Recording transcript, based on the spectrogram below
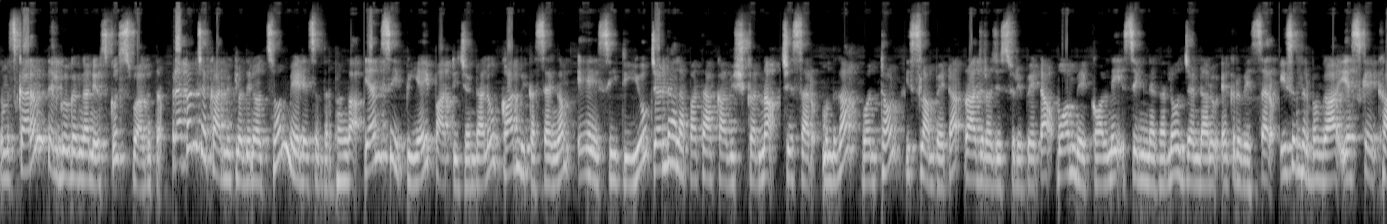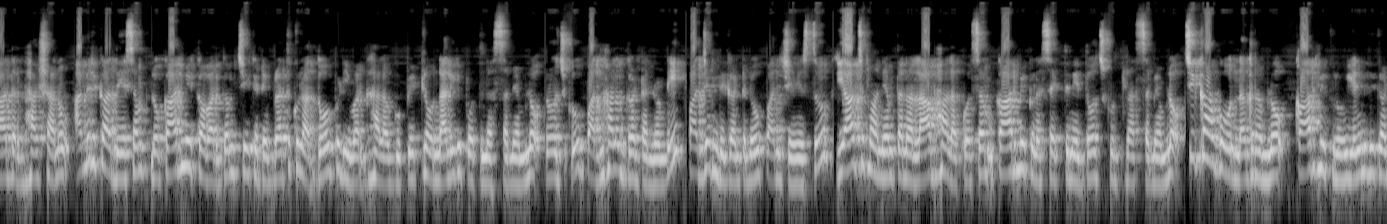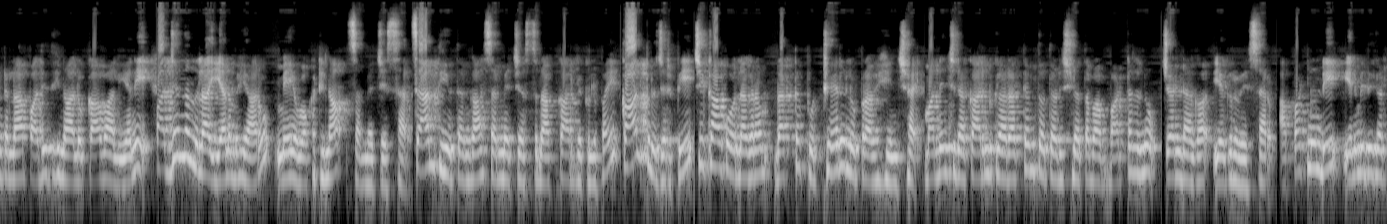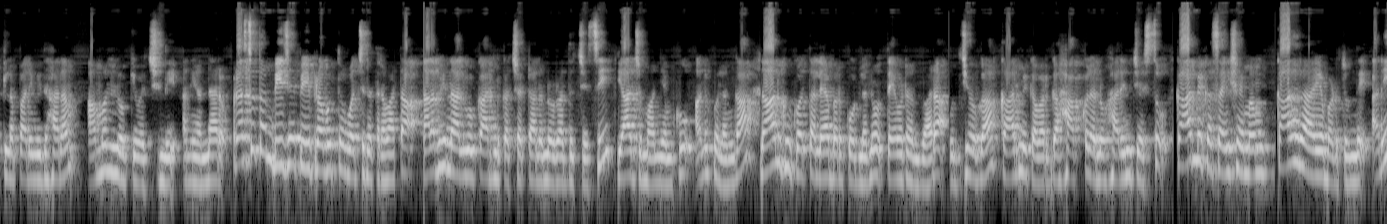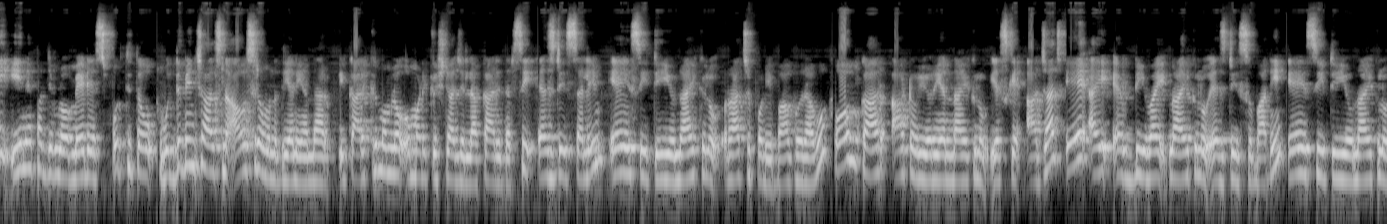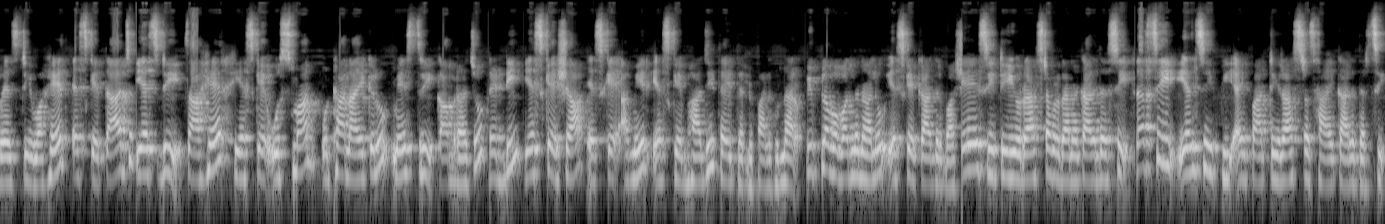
నమస్కారం. తెలుగు గంగా న్యూస్కు స్వాగతం. ప్రపంచ కార్మికుల దినోత్సవం మేడే సందర్భంగా ఎన్సిపిఐ పార్టీ జెండాలు కార్మిక సంఘం ఏఐసిటియు జెండాల పతాకావిష్కరణ చేశారు. ముందుగా one town Islampeta Rajarajeshwaripeta Bombay colony Singh నగర్లో జెండాలు ఎగురవేశారు. ఈ సందర్భంగా ఎస్కే ఖాదర్ భాషను అమెరికా దేశంలో కార్మిక వర్గం చీకటి బ్రతుకుల దోపిడీ వర్గాల గుప్పిట్లో నలిగిపోతున్న సమయంలో రోజుకు పద్నాలుగు గంటల నుండి పద్దెనిమిది గంటలు పనిచేస్తూ యాజమాన్యం తన లాభాల కోసం కార్మికుల శక్తిని దోచుకుంటున్న సమయంలో చికాగో నగరంలో కార్మికులు ఎనిమిది గంటల పది దినాలు కావాలి అని పద్దెనిమిది వందల ఎనభై ఆరు మే ఒకటిన సమ్మె చేశారు. శాంతియుతంగా సమ్మె చేస్తున్న కార్మికులపై కాల్పులు జరిపి చికాగో నగరం రక్తపు టేరులు ప్రవహించాయి. మరణించిన కార్మికుల రక్తంతో తడిచిన తమ బట్టలను జెండాగా ఎగురవేశారు. అప్పటి నుండి ఎనిమిది గంటల పని విధానం అమల్లోకి వచ్చింది అని అన్నారు. ప్రస్తుతం బీజేపీ ప్రభుత్వం వచ్చిన తర్వాత నలభై నాలుగు కార్మిక చట్టాలను రద్దు చేసి యాజమాన్యంకు అనుకూలంగా నాలుగు కొత్త లేబర్ కోడ్లను తేవడం ద్వారా ఉద్యోగ కార్మిక వర్గ హక్కులను హరించేస్తూ కార్మిక సంక్షేమం కాలరాయబడుతుంది అని ఈ నేపథ్యంలో మేడే స్ఫూర్తితో ఉద్యమించాల్సిన అవసరం ఉన్నది అని అన్నారు. ఈ కార్యక్రమంలో ఉమ్మడి కృష్ణా జిల్లా కార్యదర్శి ఎస్డి సలీం ఏఐసిటియు నాయకులు రాచపూడి బాబురావు ఓంకార్ ఆటో యూనియన్ నాయకులు ఎస్కే ఆజాద్ ఏఐఎఫ్డివై నాయకులు ఎస్డి సుబాని ఏఐసిటియు నాయకులు SD Waheed SK Taj SD Saher SK Usman ముఠా నాయకులు మేస్త్రి Kamaraju Reddy SK Shah SK Ameer SK Baji తదితరులు పాల్గొన్నారు. విప్లవ వందనాలు ఎస్కే కాదర్ భాష. ఏఐసిటియు రాష్ట్ర ప్రధాన కార్యదర్శి దర్శి ఎన్సిపిఐ పార్టీ రాష్ట్ర సహాయ కార్యదర్శి.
